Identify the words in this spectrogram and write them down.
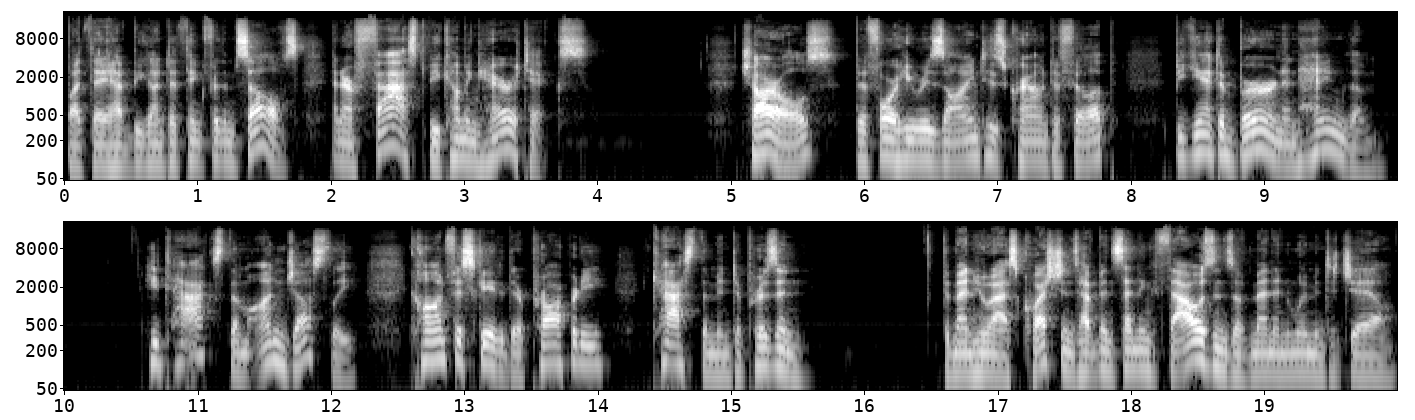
But they have begun to think for themselves and are fast becoming heretics. Charles, before he resigned his crown to Philip, began to burn and hang them. He taxed them unjustly, confiscated their property, cast them into prison. The men who ask questions have been sending thousands of men and women to jail.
